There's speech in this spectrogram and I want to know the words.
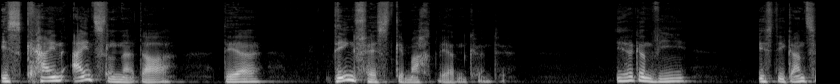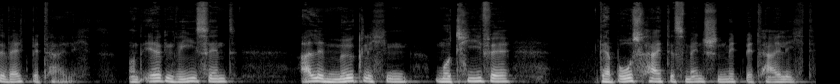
ist kein Einzelner da, der dingfest gemacht werden könnte. Irgendwie ist die ganze Welt beteiligt und irgendwie sind alle möglichen Motive der Bosheit des Menschen mitbeteiligt,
